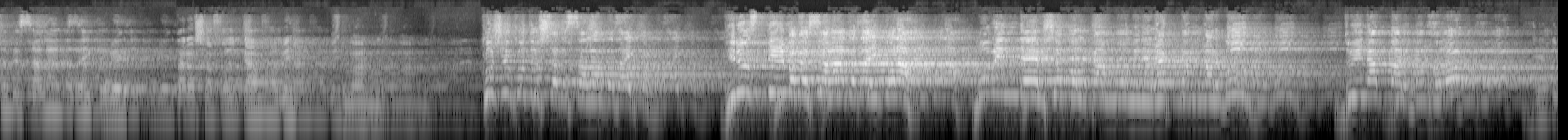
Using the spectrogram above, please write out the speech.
সাথে সালাত আদায় করে তারা সফল কাম হবে। খুশুগুদুর সাথে সালাত আদায় করা। ধীরস্থির ভাবে সালাত আদায় করা। নাম্বার গুণ হলো যেহেতু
